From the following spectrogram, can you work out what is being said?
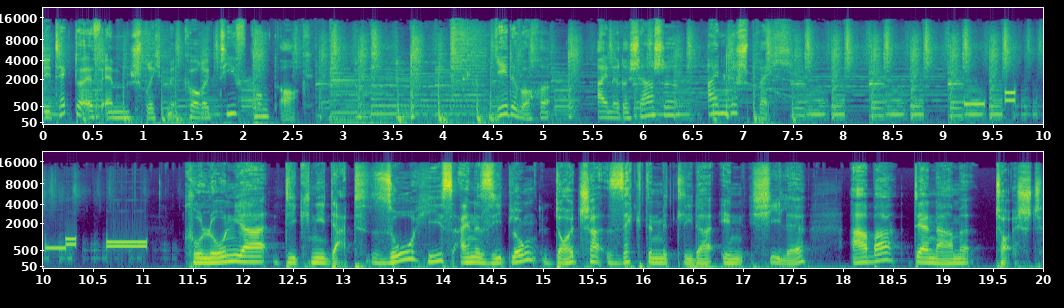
Detektor FM spricht mit korrektiv.org. Jede Woche eine Recherche, ein Gespräch. Colonia Dignidad. So hieß eine Siedlung deutscher Sektenmitglieder in Chile. Aber der Name täuscht.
